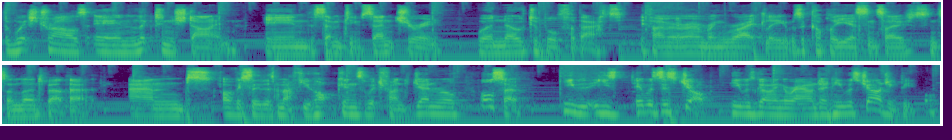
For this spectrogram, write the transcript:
the witch trials in Liechtenstein in the 17th century were notable for that. If I'm remembering rightly, it was a couple of years since I since I learned about that. And obviously, there's Matthew Hopkins, witch finder general. Also, he he's it was his job. He was going around and he was charging people.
